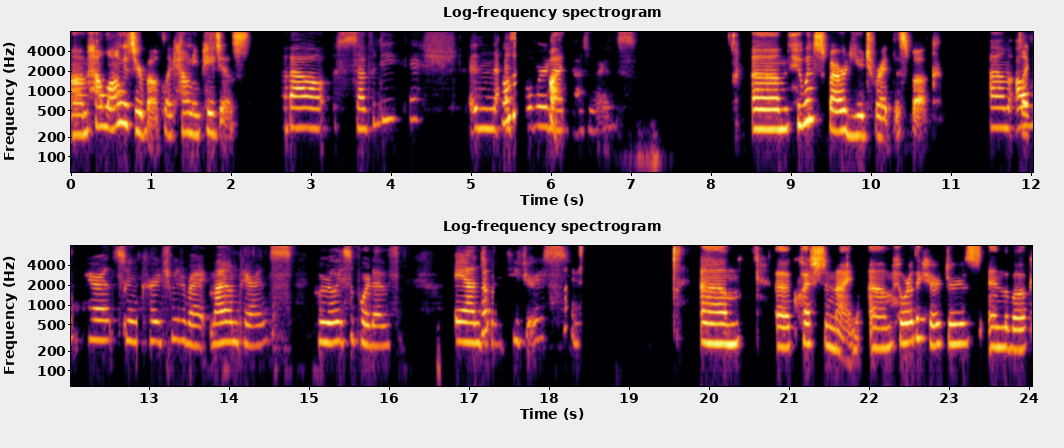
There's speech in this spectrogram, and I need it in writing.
Um, how long is your book? Like how many pages? About 70 ish, and Oh, it's over 9,000 words. Um, who inspired you to write this book? Um, all Like- the parents who encouraged me to write, my own parents who were really supportive, and my teachers. Um, uh, question nine. Um, who are the characters in the book?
